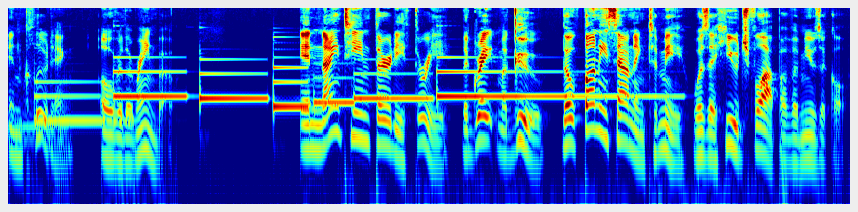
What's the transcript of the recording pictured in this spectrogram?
including Over the Rainbow. In 1933, The Great Magoo, though funny sounding to me, was a huge flop of a musical.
